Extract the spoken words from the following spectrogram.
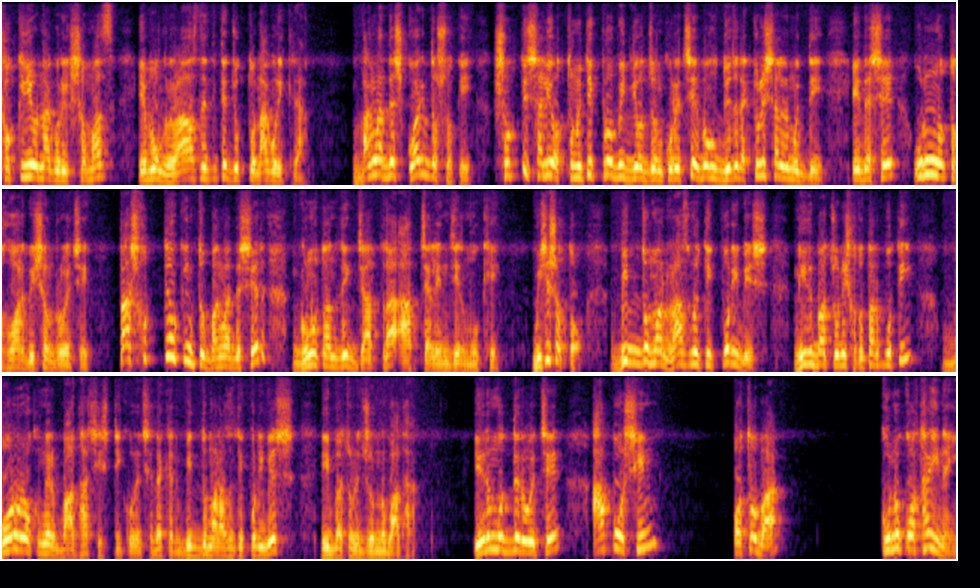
সক্রিয় নাগরিক সমাজ এবং রাজনীতিতে যুক্ত নাগরিকরা। বাংলাদেশ কয়েক দশকে শক্তিশালী অর্থনৈতিক প্রবৃদ্ধি অর্জন করেছে এবং দু হাজার একচল্লিশ সালের মধ্যে এদেশে উন্নত হওয়ার ভীষণ রয়েছে। তা সত্ত্বেও কিন্তু বাংলাদেশের গণতান্ত্রিক যাত্রা আজ চ্যালেঞ্জের মুখে। বিশেষত বিদ্যমান রাজনৈতিক পরিবেশ, নির্বাচনী সততার প্রতি বড় রকমের বাধা সৃষ্টি করেছে। দেখেন, বিদ্যমান রাজনৈতিক পরিবেশ, নির্বাচনের জন্য বাধা। এর মধ্যে রয়েছে আপোষহীন অথবা কোনো কথাই নাই।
